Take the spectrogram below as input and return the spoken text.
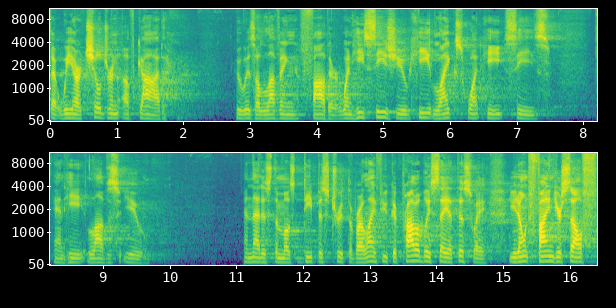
that we are children of God, who is a loving Father. When He sees you, He likes what He sees, and He loves you. And that is the most deepest truth of our life. You could probably say it this way You don't find yourself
